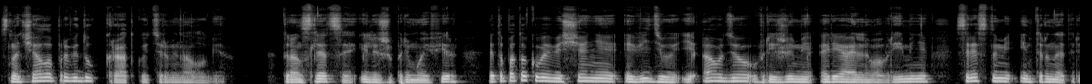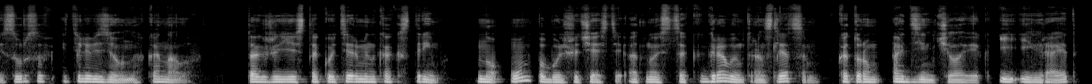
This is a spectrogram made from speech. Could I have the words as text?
сначала проведу краткую терминологию. Трансляция или же прямой эфир – это потоковое вещание видео и аудио в режиме реального времени средствами интернет-ресурсов и телевизионных каналов. Также есть такой термин, как стрим, но он по большей части относится к игровым трансляциям, в котором один человек и играет,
